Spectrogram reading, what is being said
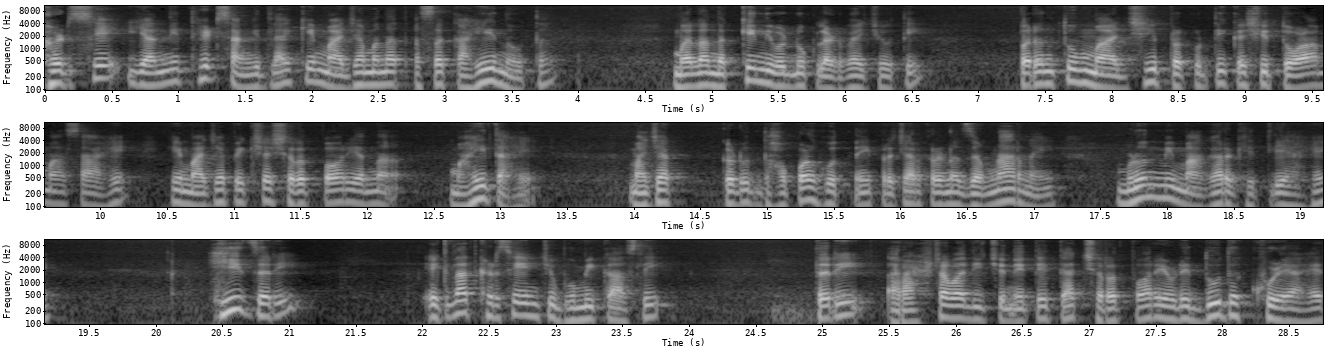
खडसे यांनी थेट सांगितलं आहे की माझ्या मनात असं काहीही नव्हतं. मला नक्की निवडणूक लढवायची होती. परंतु माझी प्रकृती कशी तोळा मासा आहे हे माझ्यापेक्षा शरद पवार यांना माहीत आहे. माझ्याकडून धावपळ होत नाही प्रचार करणं जमणार नाही म्हणून मी माघार घेतली आहे. ही जरी एकनाथ खडसे यांची भूमिका असली तरी राष्ट्रवादीचे नेते त्यात शरद पवार एवढे दूध खुळे आहेत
